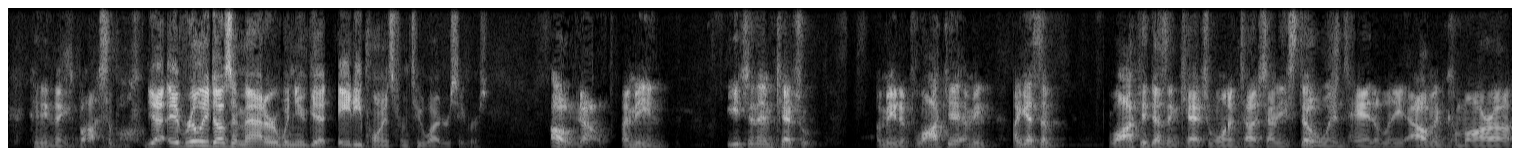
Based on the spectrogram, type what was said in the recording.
anything's possible. Yeah, it really doesn't matter when you get 80 points from two wide receivers. Oh no, I mean, each of them catch. I mean, if Lockett, I mean, I guess if Lockett doesn't catch one touchdown, he still wins handily. Alvin Kamara,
